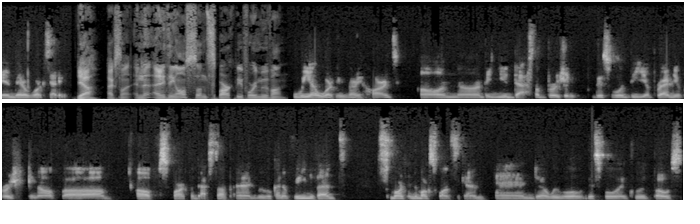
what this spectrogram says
in their work setting. Yeah, excellent. And anything else on Spark before we move on? We are working very hard on uh, the new desktop version. This will be a brand new version of uh, of Spark for desktop, and we will kind of reinvent Smart in the Box once again. And uh, we will this will include both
